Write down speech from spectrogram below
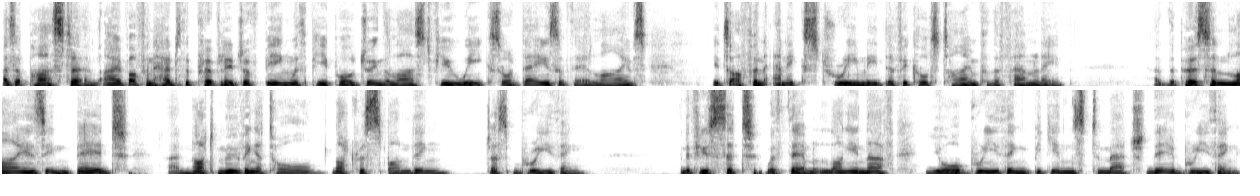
As a pastor, I've often had the privilege of being with people during the last few weeks or days of their lives it's often an extremely difficult time for the family. Uh, the person lies in bed, uh, not moving at all, not responding, just breathing. And if you sit with them long enough, your breathing begins to match their breathing.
